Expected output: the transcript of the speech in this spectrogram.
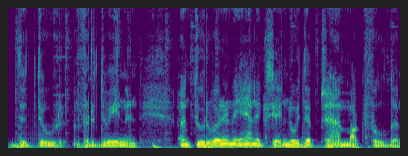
de Tour verdwenen. Een Tour waarin hij eigenlijk zich nooit op zijn gemak voelde.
